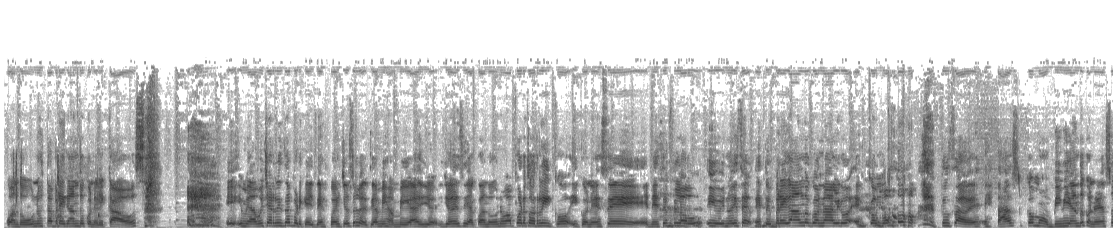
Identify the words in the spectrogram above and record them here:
cuando uno está bregando con el caos, y, me da mucha risa porque después yo se lo decía a mis amigas y yo, decía, cuando uno va a Puerto Rico y con ese, en ese flow y uno dice, estoy bregando con algo, es como, tú sabes, estás como viviendo con eso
